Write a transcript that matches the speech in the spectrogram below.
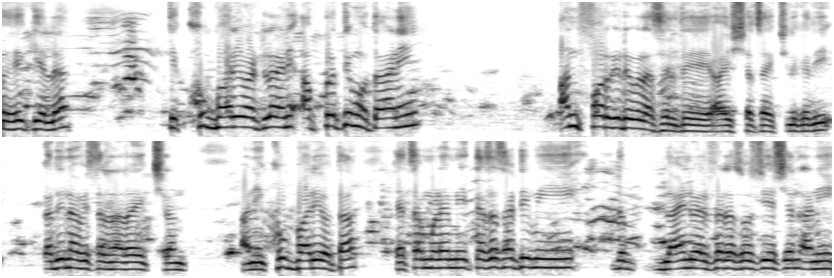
हे केलं ते खूप भारी वाटलं आणि अप्रतिम होतं आणि अनफॉर्गेटेबल असेल ते आयुष्याचा ॲक्च्युली कधी कधी ना विसरणारा एक क्षण. आणि खूप भारी होता. त्याच्यामुळे मी त्याच्यासाठी मी द ब्लाइंड वेलफेअर असोसिएशन आणि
